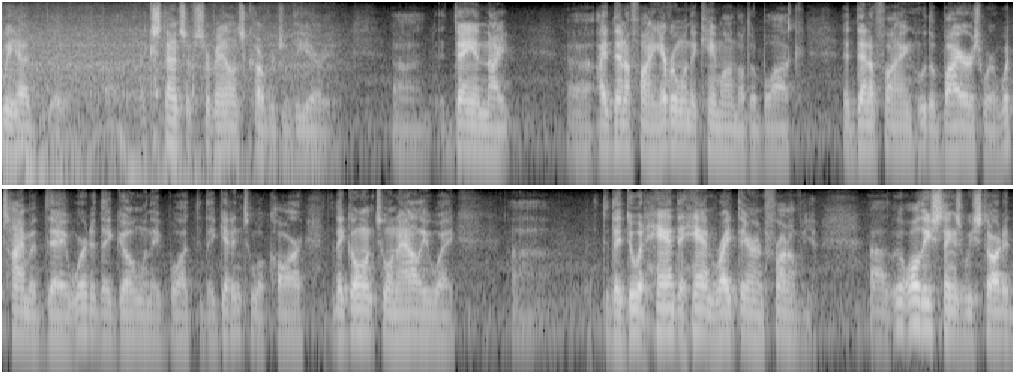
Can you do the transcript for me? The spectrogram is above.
We had uh, extensive surveillance coverage of the area, uh, day and night uh, identifying everyone that came onto the block identifying who the buyers were, what time of day, where did they go when they bought, did they get into a car, did they go into an alleyway, uh, did they do it hand to hand right there in front of you. Uh, all these things we started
